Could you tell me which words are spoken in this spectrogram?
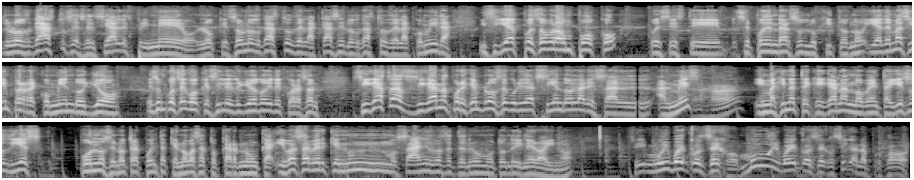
los gastos esenciales primero, lo que son los gastos de la casa y los gastos de la comida. Y si ya después sobra un poco, pues este se pueden dar sus lujitos, ¿no? Y además siempre recomiendo yo, es un consejo que sí les yo doy de corazón. Si gastas, si ganas, por ejemplo, seguridad 100 dólares al, al mes, Ajá. imagínate que ganas 90 y esos 10 ponlos en otra cuenta que no vas a tocar nunca y vas a ver que en unos años vas a tener un montón de dinero ahí, ¿no? Sí, muy buen consejo, muy buen consejo. Síganla, por favor.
